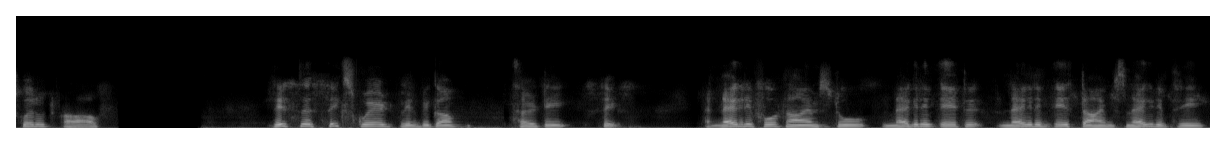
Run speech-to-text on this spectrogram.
square root of this 6 squared will become 36 and negative 4 times 2 negative 8 negative 8 times negative 3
